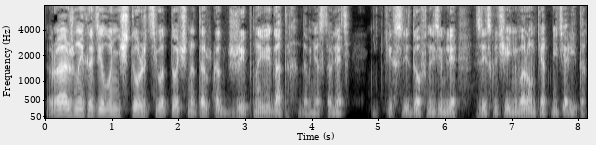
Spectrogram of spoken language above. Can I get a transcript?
Ражный хотел уничтожить его точно так, как джип-навигатор, дабы не оставлять никаких следов на земле, за исключением воронки от метеорита.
